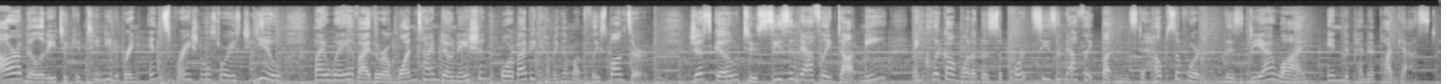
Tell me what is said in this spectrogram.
our ability to continue to bring inspirational stories to you by way of either a one time donation or by becoming a monthly sponsor. Just go to seasonedathlete.me and click on one of the Support Seasoned Athlete buttons to help support this DIY independent podcast.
